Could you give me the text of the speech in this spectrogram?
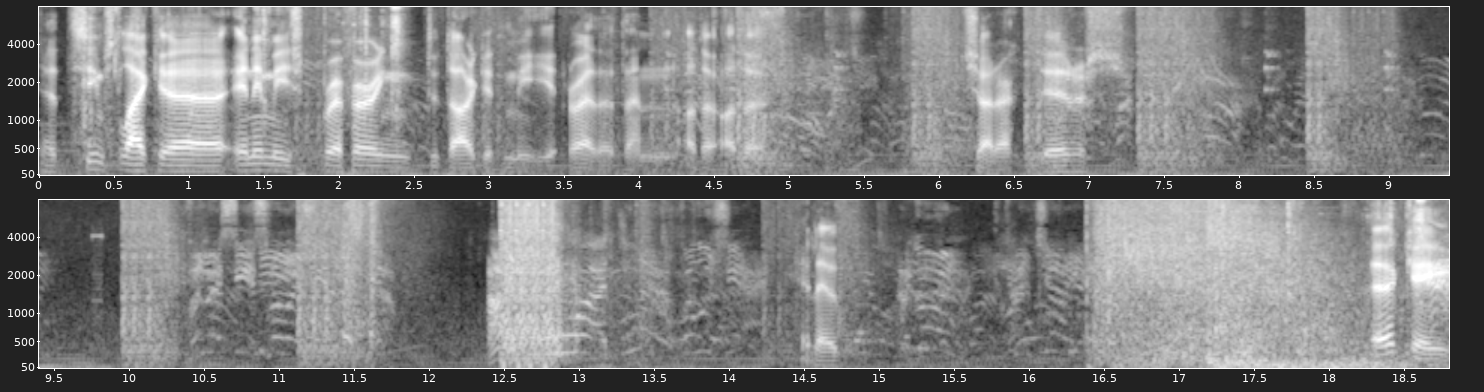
It seems like uh, enemies preferring to target me rather than other other characters. Hello. Okay,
